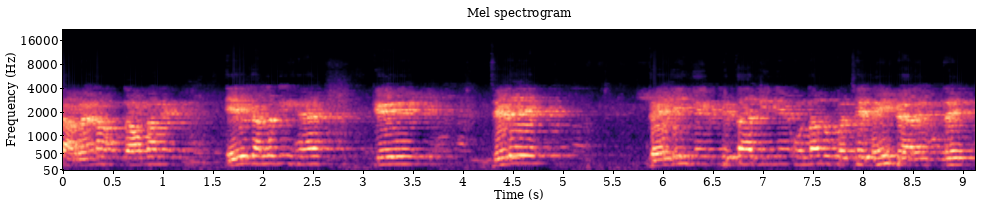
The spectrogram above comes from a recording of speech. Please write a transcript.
ਘਰ ਰਹਿਣਾ ਹੁੰਦਾ ਉਹਨਾਂ ਨੇ। ਇਹ ਗੱਲ ਨਹੀਂ ਹੈ ਕਿ ਜਿਹੜੇ ਡੈਡੀ ਨੇ, ਪਿਤਾ ਜੀ ਨੇ ਉਹਨਾਂ ਨੂੰ ਬੱਚੇ ਨਹੀਂ ਪਿਆਰੇ ਹੁੰਦੇ,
